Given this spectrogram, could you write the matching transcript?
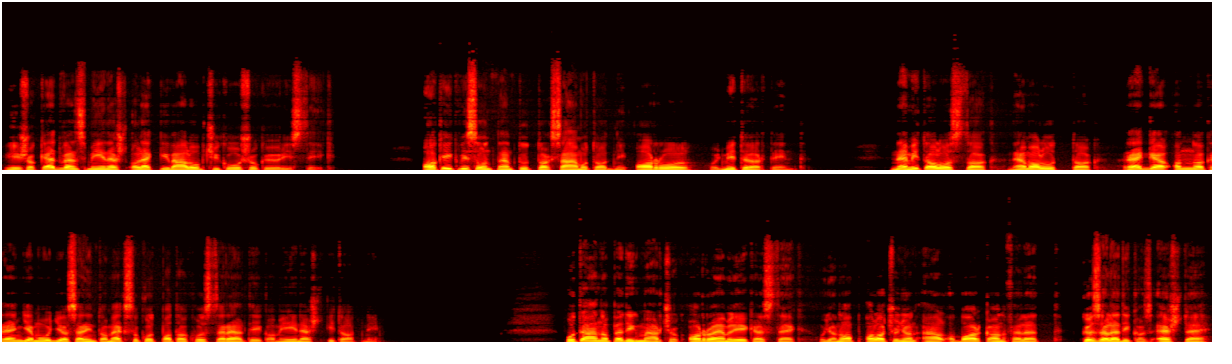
és a kedvenc ménest a legkiválóbb csikósok őrizték. Akik viszont nem tudtak számot adni arról, hogy mi történt. Nem italoztak, nem aludtak, reggel annak rendje módja szerint a megszokott patakhoz szerelték a ménest itatni. Utána pedig már csak arra emlékeztek, hogy a nap alacsonyan áll a barkan felett, Közeledik az este,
